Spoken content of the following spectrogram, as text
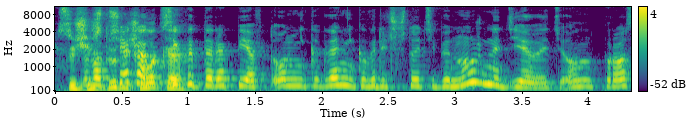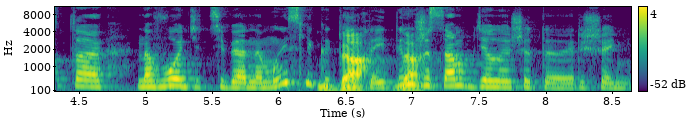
существует ну, вообще, человека... как психотерапевт, он никогда не говорит, что тебе нужно делать, он просто наводит тебя на мысли какие-то, да, и ты да. уже сам делаешь это решение.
